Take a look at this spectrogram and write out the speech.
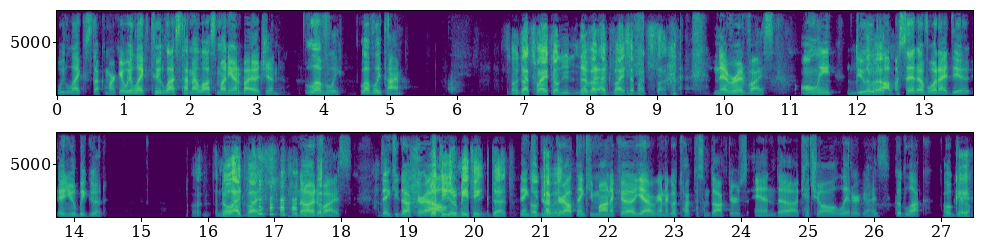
We like stock market. We like to. Last time I lost money on Biogen. Lovely, lovely time. So that's why I told you never advise about stock. Never advice. Only do Never the advi- opposite of what I do, and you'll be good. No advice. No advice. Thank you, Dr. Al. Go Al. to your meeting, Dan. Thank you, Okay, Dr. man. Al. Thank you, Monica. Yeah, we're gonna go talk to some doctors and uh, catch you all later, guys. Good luck. Go get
